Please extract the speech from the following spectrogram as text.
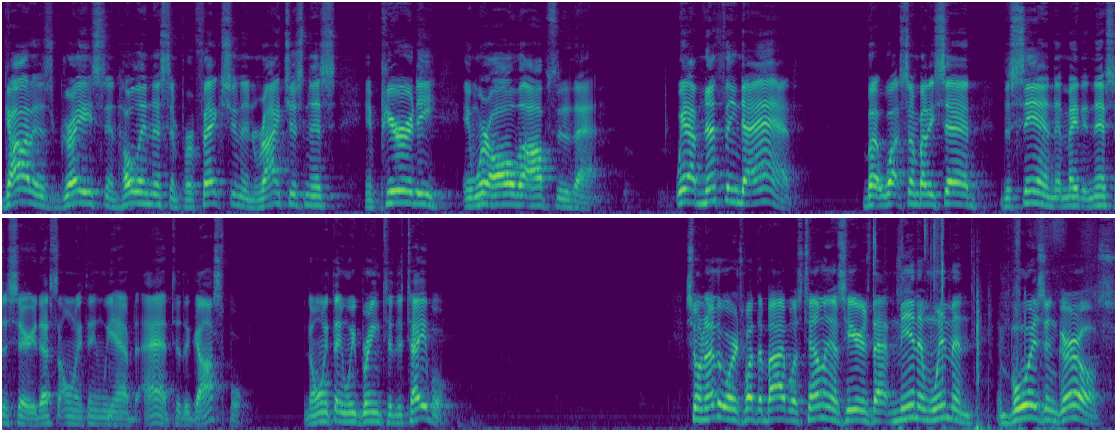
God is grace and holiness and perfection and righteousness and purity, and we're all the opposite of that. We have nothing to add but what somebody said, the sin that made it necessary. That's the only thing we have to add to the gospel. The only thing we bring to the table. So, in other words, what the Bible is telling us here is that men and women and boys and girls,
